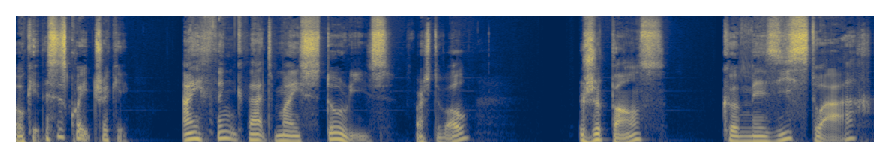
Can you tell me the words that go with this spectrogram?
Okay, this is quite tricky. I think that my stories, first of all, je pense que mes histoires,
